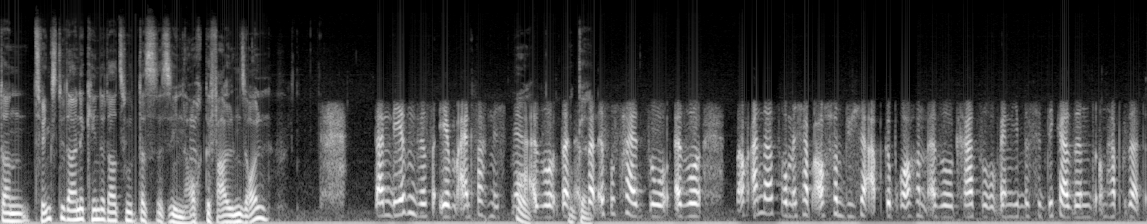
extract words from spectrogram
dann zwingst du deine Kinder dazu, dass es ihnen auch gefallen soll? Dann lesen wir es eben einfach nicht mehr. Oh, also dann, okay. dann ist es halt so. Also auch andersrum. Ich habe auch schon Bücher abgebrochen, also gerade so, wenn die ein bisschen dicker sind und habe gesagt,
